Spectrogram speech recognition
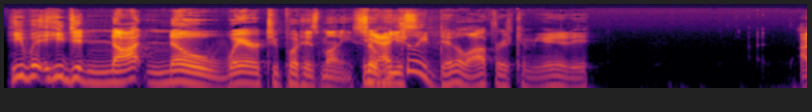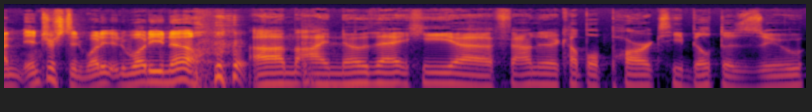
He w- he did not know where to put his money. So he actually did a lot for his community. I'm interested. What do, what do you know? Um, I know that he uh, founded a couple parks. He built a zoo,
